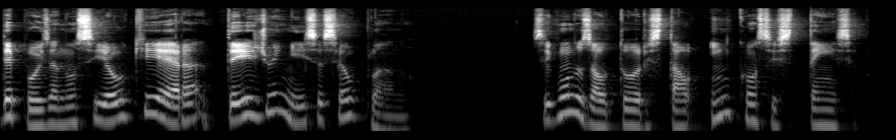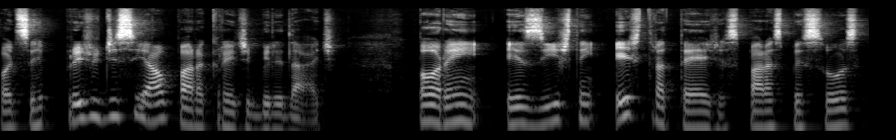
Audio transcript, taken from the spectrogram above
Depois anunciou que era desde o início seu plano. Segundo os autores, tal inconsistência pode ser prejudicial para a credibilidade. Porém, existem estratégias para as pessoas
